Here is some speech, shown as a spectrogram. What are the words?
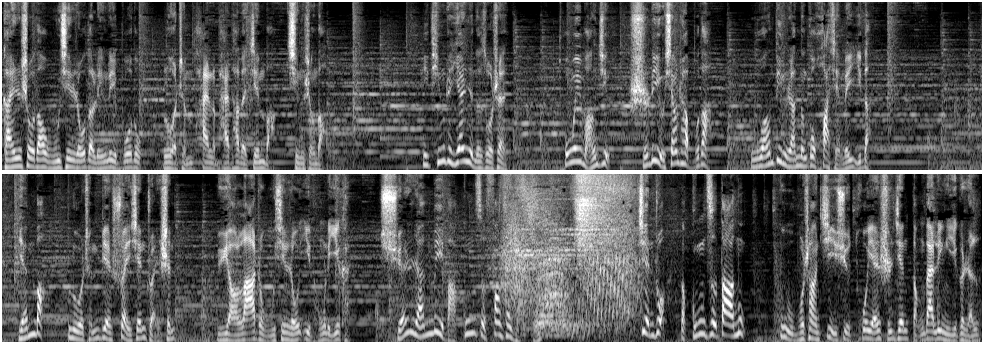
感受到武心柔的灵力波动，洛尘拍了拍他的肩膀，轻声道：“你听着阉人的作甚？同为王境，实力又相差不大，武王定然能够化险为夷的。”言罢，洛尘便率先转身。欲要拉着武心柔一同离开，全然未把公子放在眼中。见状，那公子大怒，顾不上继续拖延时间等待另一个人了，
